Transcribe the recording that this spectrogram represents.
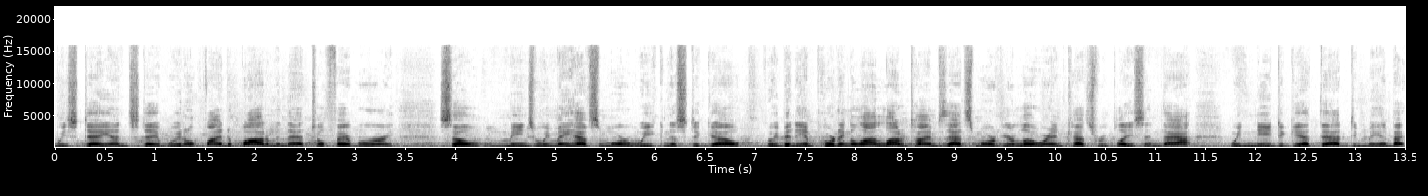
we stay unstable. We don't find a bottom in that until February. So means we may have some more weakness to go. We've been importing a lot. A lot of times that's more of your lower end cuts replacing that. We need to get that demand back.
